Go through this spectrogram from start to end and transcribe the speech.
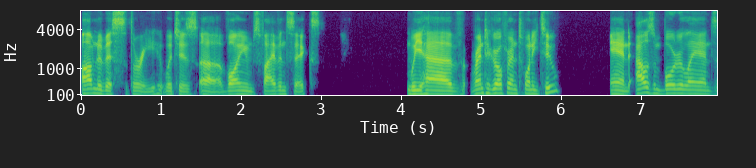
Omnibus 3, which is uh volumes 5 and 6. We have Rent a Girlfriend 22 and Alice in Borderlands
